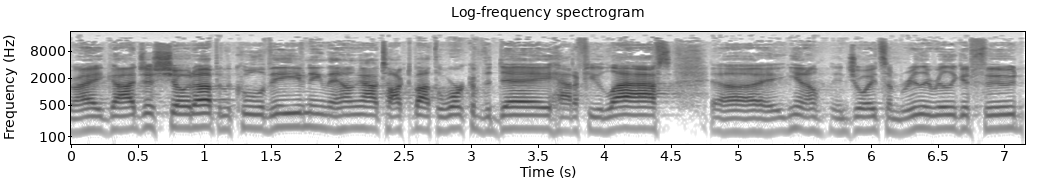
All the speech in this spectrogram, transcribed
right? God just showed up in the cool of the evening. They hung out, talked about the work of the day, had a few laughs, uh, you know, enjoyed some really, really good food.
